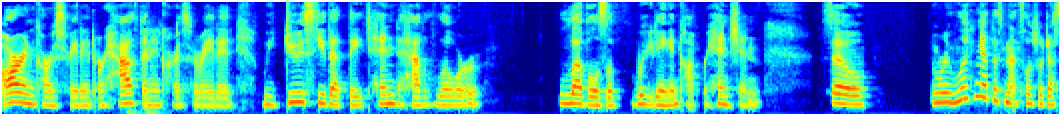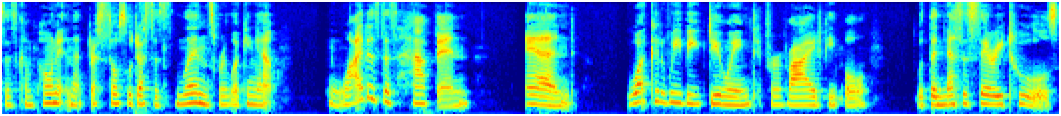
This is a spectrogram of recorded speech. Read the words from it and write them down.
are incarcerated or have been incarcerated, we do see that they tend to have lower levels of reading and comprehension. So, when we're looking at this net social justice component and that social justice lens, we're looking at why does this happen and what could we be doing to provide people with the necessary tools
